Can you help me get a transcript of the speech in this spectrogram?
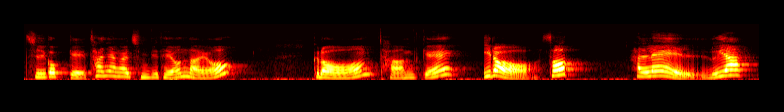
즐겁게 찬양할 준비 되었나요? 그럼 다 함께 일어서 할렐루야!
